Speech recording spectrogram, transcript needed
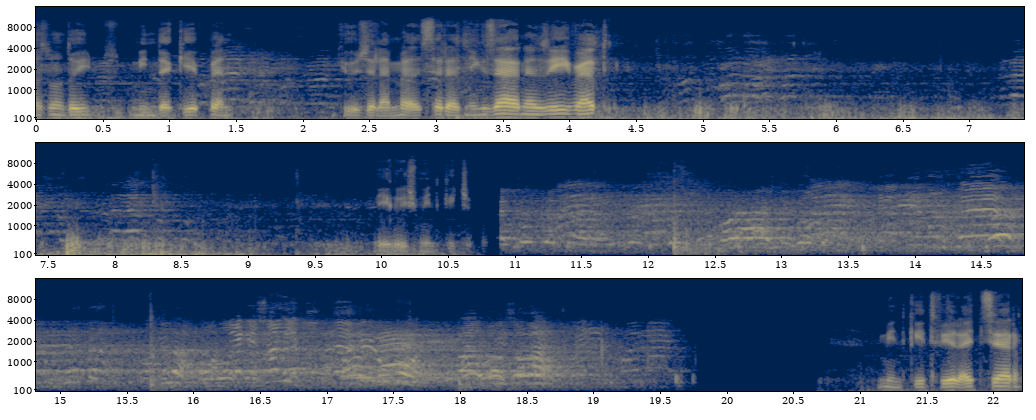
Azt mondta, hogy mindenképpen győzelemmel szeretnék zárni az évet. Végül is mindkét csapat. Mindkét fél egyszer,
